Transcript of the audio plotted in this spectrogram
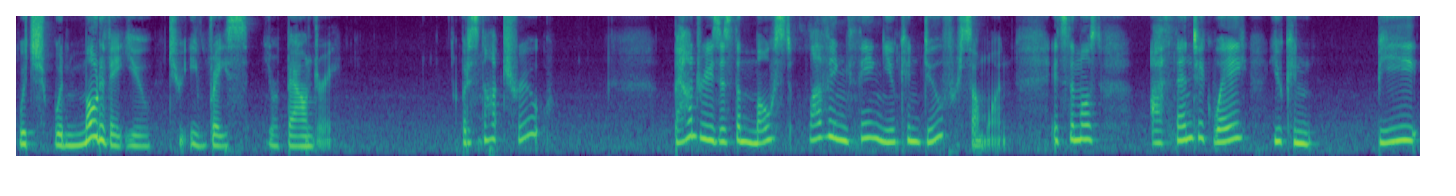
which would motivate you to erase your boundary. But it's not true. Boundaries is the most loving thing you can do for someone. It's the most authentic way you can be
